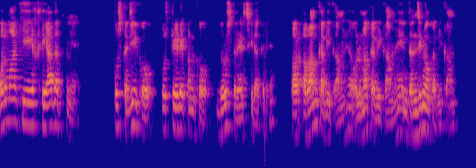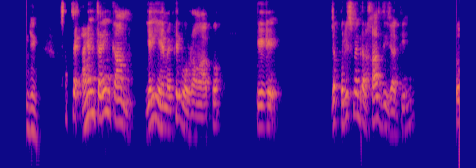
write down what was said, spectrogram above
की क़ियादत में उस कजी को उस टेढ़ेपन को दुरुस्त करें सीधा करें। और अवाम का भी काम है उलमा का भी काम है इन तंजीमों का भी काम है। जी। सबसे अहम तरीन काम यही है मैं फिर बोल रहा हूँ आपको कि जब पुलिस में दरख्वास्त दी जाती है तो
